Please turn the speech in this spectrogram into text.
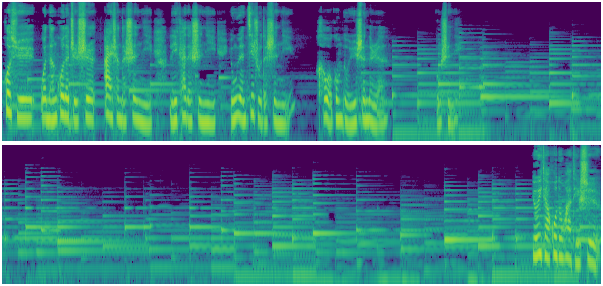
或许我难过的只是爱上的是你，离开的是你，永远记住的是你，和我共度余生的人不是你。一条互动话题是：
